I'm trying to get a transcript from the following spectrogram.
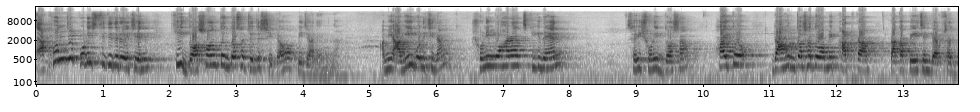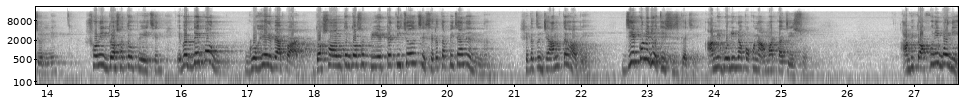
এখন যে পরিস্থিতিতে রয়েছেন, কি দশা অন্তর্দশা চলছে সেটাও আপনি জানেন না। আমি আগেই বলেছিলাম, শনি মহারাজ কি দেন? সেই শনির দশা হয়তো রাহুর দশাতেও আপনি ফাটকা টাকা পেয়েছেন ব্যবসার জন্যে, শনির দশাতেও পেয়েছেন। এবার দেখুন, গ্রহের ব্যাপার, দশা অন্তর্দশা পিরিয়ডটা কী চলছে সেটা তো আপনি জানেন না। সেটা তো জানতে হবে। যে কোনো জ্যোতিষীর কাছে, আমি বলি না কখনো আমার কাছে এসো। আমি তখনই বলি,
